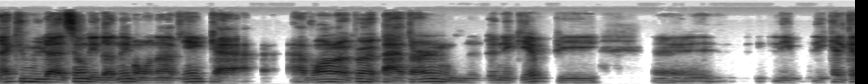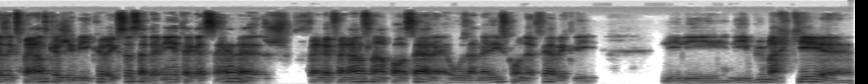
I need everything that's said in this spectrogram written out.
l'accumulation des données, on en vient qu'à avoir un peu un pattern d'une équipe. Puis euh, les, quelques expériences que j'ai vécues avec ça, ça devient intéressant. je fais référence l'an passé aux analyses qu'on a fait avec les, les, buts marqués euh,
